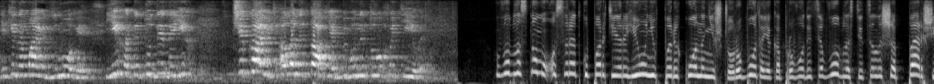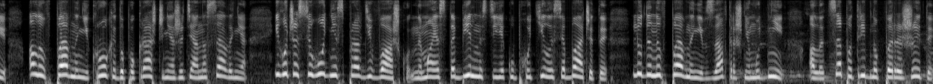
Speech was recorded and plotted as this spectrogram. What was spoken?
які не мають змоги їхати туди, де їх чекають, але не так, якби вони того хотіли. В обласному осередку партії регіонів переконані, що робота, яка проводиться в області, це лише перші, але впевнені кроки до покращення життя населення. І хоча сьогодні справді важко, немає стабільності, яку б хотілося бачити, люди не впевнені в завтрашньому дні, але це потрібно пережити,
